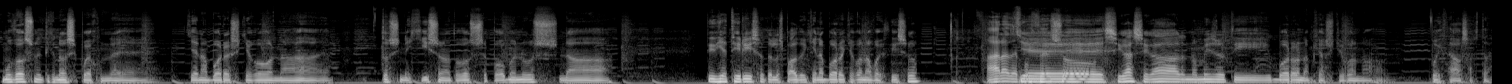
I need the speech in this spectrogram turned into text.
μου δώσουν τη γνώση που έχουν ε, για να μπορέσω κι εγώ να το συνεχίσω, να το δώσω στους επόμενους, να τη διατηρήσω τέλος πάντων και να μπορώ κι εγώ να βοηθήσω. Άρα να Και υποθέσω, σιγά σιγά νομίζω ότι μπορώ να πιάσω κι εγώ να βοηθάω σε αυτά.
